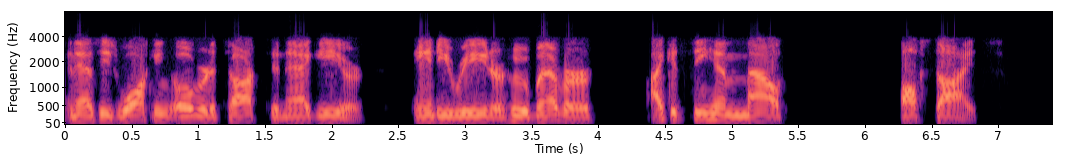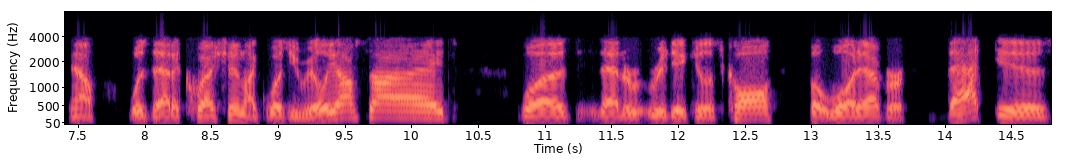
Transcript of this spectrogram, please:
and as he's walking over to talk to Nagy or Andy Reid or whomever, I could see him mouth offsides. Now, was that a question? Like, was he really offsides? Was that a ridiculous call? But whatever that is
